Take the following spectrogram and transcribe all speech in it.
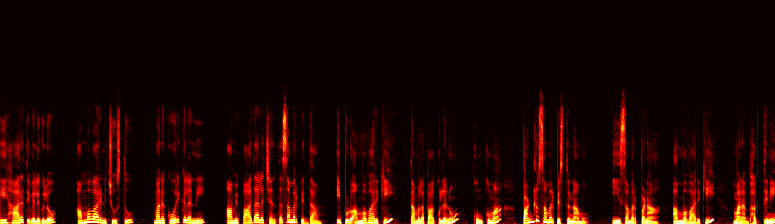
ఈ హారతి వెలుగులో అమ్మవారిని చూస్తూ మన కోరికలన్నీ ఆమె పాదాల చెంత సమర్పిద్దాం. ఇప్పుడు అమ్మవారికి తమలపాకులను కుంకుమ పండ్లు సమర్పిస్తున్నాము. ఈ సమర్పణ అమ్మవారికి మన భక్తిని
